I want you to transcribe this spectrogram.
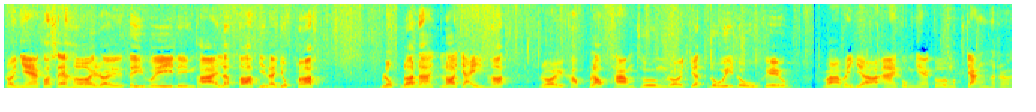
Rồi nhà có xe hơi rồi tivi điện thoại laptop gì là dục hết. Lụt đến là lo chạy hết. Rồi khóc lóc thảm thương rồi chết đuối đủ kiểu. Và bây giờ ai cũng nhà cửa mất trắng hết rồi.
